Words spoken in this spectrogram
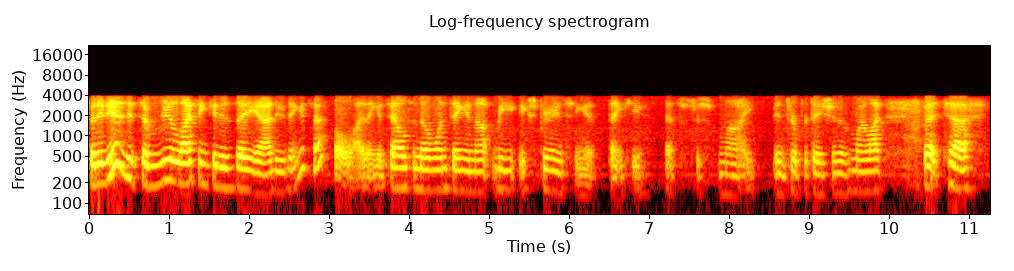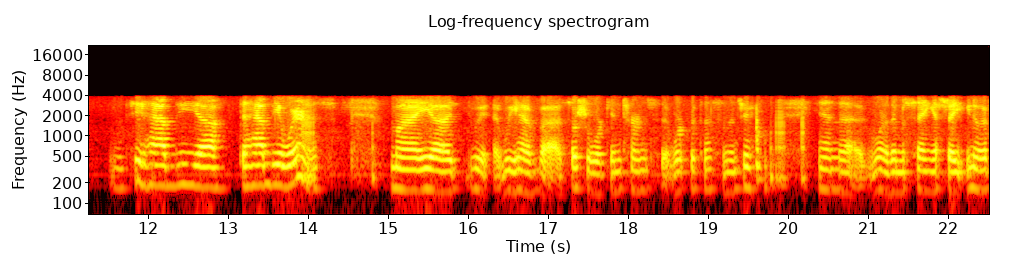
But it is it's a real I think it is a I do think it's hell. I think it's hell to know one thing and not be experiencing it. Thank you. That's just my interpretation of my life. But uh to have the uh to have the awareness my uh we we have uh social work interns that work with us in the jail. And uh one of them was saying yesterday you know if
